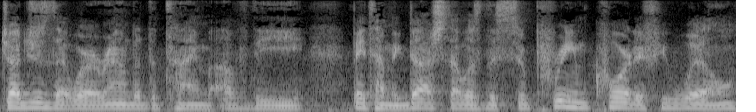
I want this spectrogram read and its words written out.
judges that were around at the time of the Beit HaMikdash, that was the supreme court, if you will,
